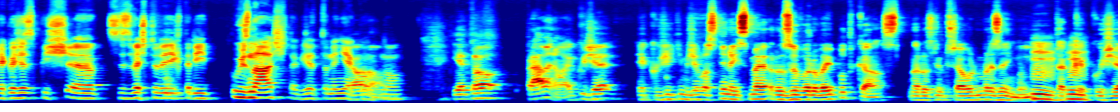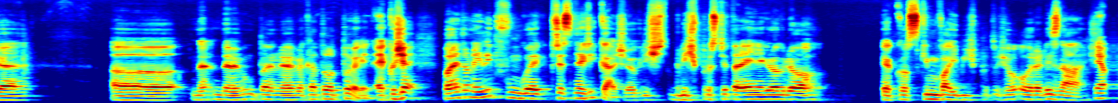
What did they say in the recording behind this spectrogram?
Jakože spíš uh, si zveš ty lidi, který už znáš, takže to není jako, no. no. Je to, právě no, jakože, jakože tím, že vlastně nejsme rozhovorový podcast, na rozdíl třeba od mrzení, mm, tak mm. jakože Uh, ne, nevím úplně, nevím, jak na to odpovědět. Jakože, podle to nejlíp funguje, přesně jak říkáš, jo? Když, když prostě tady je někdo, kdo jako s kým vibíš, protože ho already znáš. Yep.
